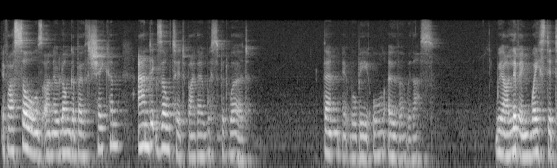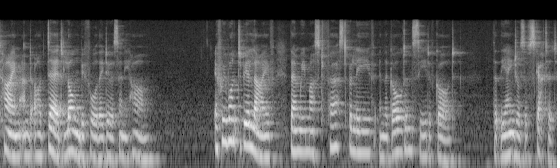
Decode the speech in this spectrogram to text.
if our souls are no longer both shaken and exalted by their whispered word, then it will be all over with us. We are living wasted time and are dead long before they do us any harm. If we want to be alive, then we must first believe in the golden seed of God that the angels have scattered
